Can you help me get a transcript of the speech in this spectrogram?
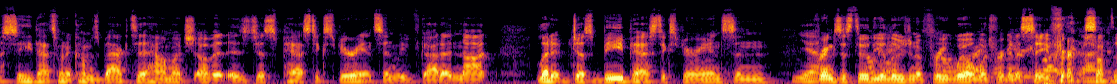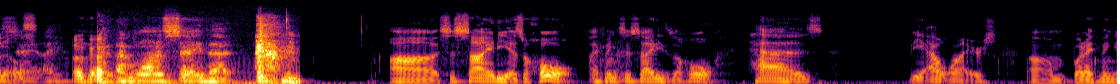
see, that's when it comes back to how much of it is just past experience, and we've got to not let it just be past experience, and Yeah. brings us through the illusion of free so, will, alright, which we're gonna me save for that and something say else. I Okay. think- I want to say that uh, society as a whole, I Mm-hmm. think society as a whole has the outliers, um, but I think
